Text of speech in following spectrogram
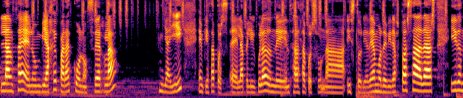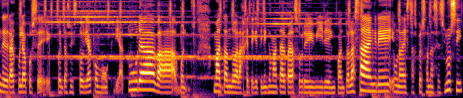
lanza en un viaje para conocerla y allí empieza pues eh, la película donde enzarza pues una historia de amor de vidas pasadas y donde Drácula pues eh, cuenta su historia como criatura, va bueno matando a la gente que tiene que matar para sobrevivir en cuanto a la sangre. Una de estas personas es Lucy,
